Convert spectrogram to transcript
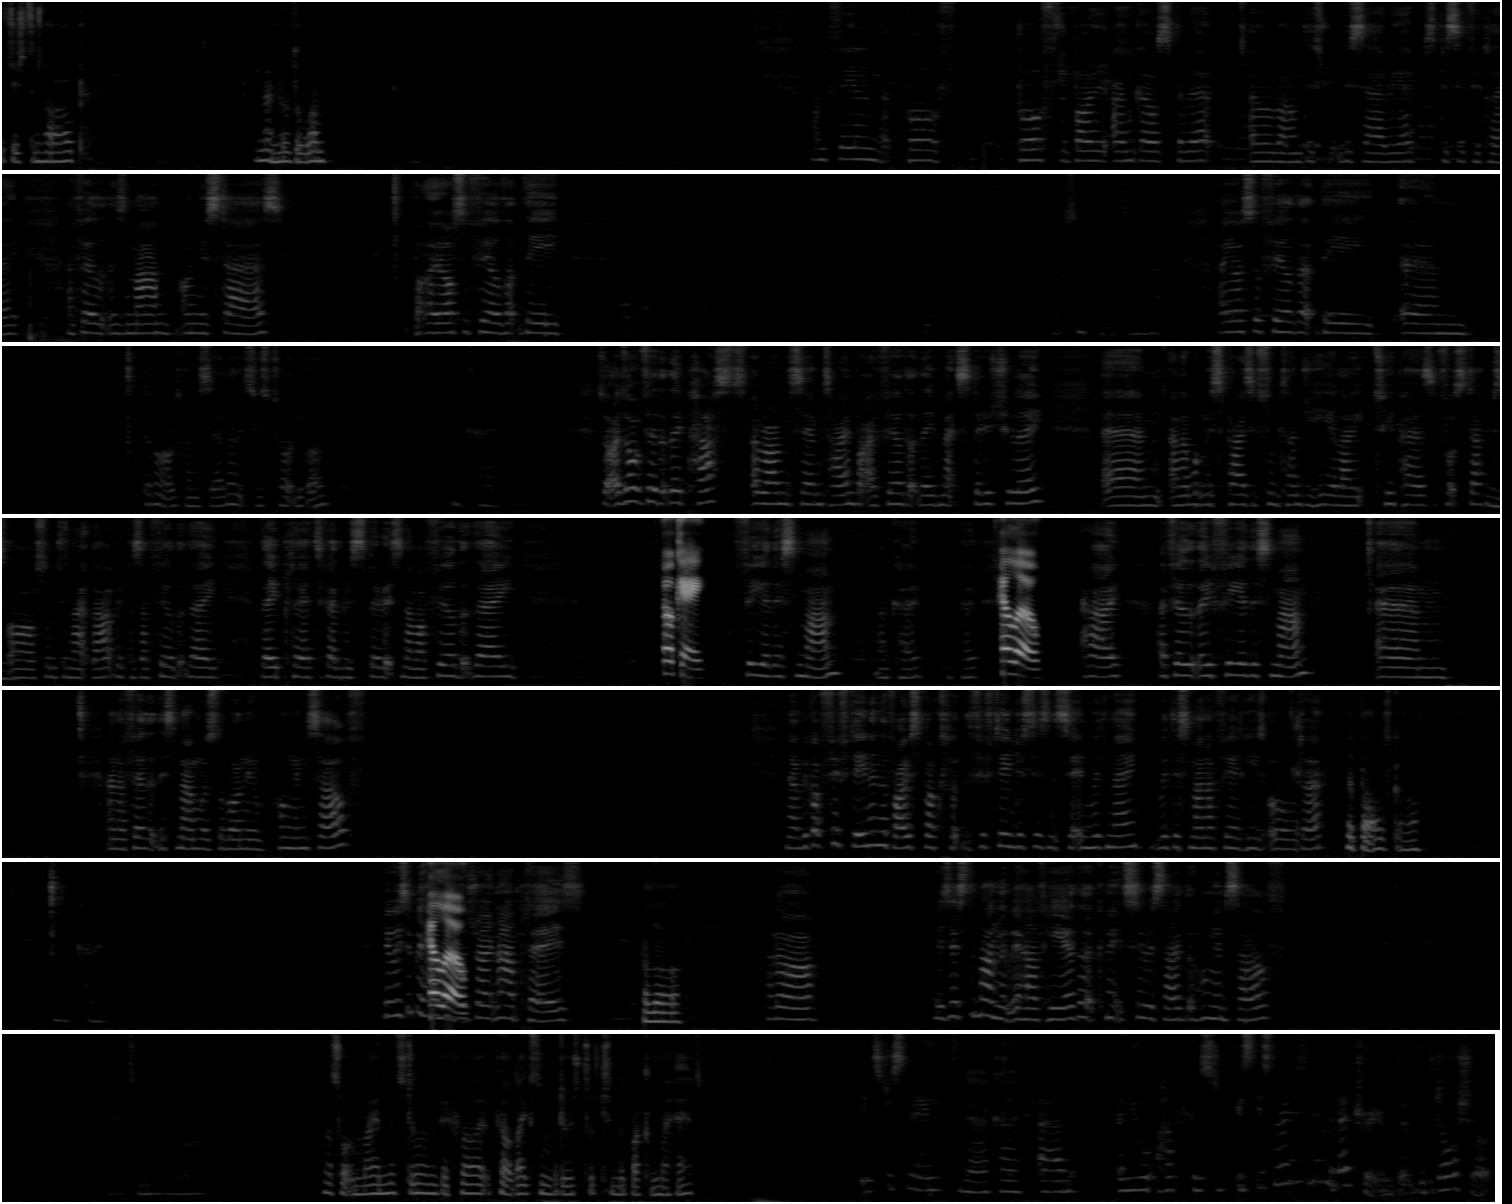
It's just an orb And another one. I'm feeling that both both the boy and girl spirit are around this this area specifically. I feel that there's a man on your stairs, but I also feel that the. I also feel that the um, don't know what I was going to say. Then it's just totally gone. Okay. So I don't feel that they passed around the same time, but I feel that they've met spiritually. Um, and I wouldn't be surprised if sometimes you hear like two pairs of footsteps or something like that because I feel that they they play together as spirits. Now I feel that they Okay. fear this man. Okay, okay. Hello. Hi. I feel that they fear this man. Um, and I feel that this man was the one who hung himself. Now we've got 15 in the voice box, but the 15 just isn't sitting with me. With this man, I feel he's older. The ball's gone off. Okay. Who is it we have Hello. us right now, please? Hello. Hello. Is this the man that we have here that committed suicide, that hung himself? My head's gone really warm. That's what mine was doing before. It felt like somebody was touching the back of my head. It's just me. Yeah, okay. Um, are you happy for us to? Is, is there anything in the bedroom that, with the door shut?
